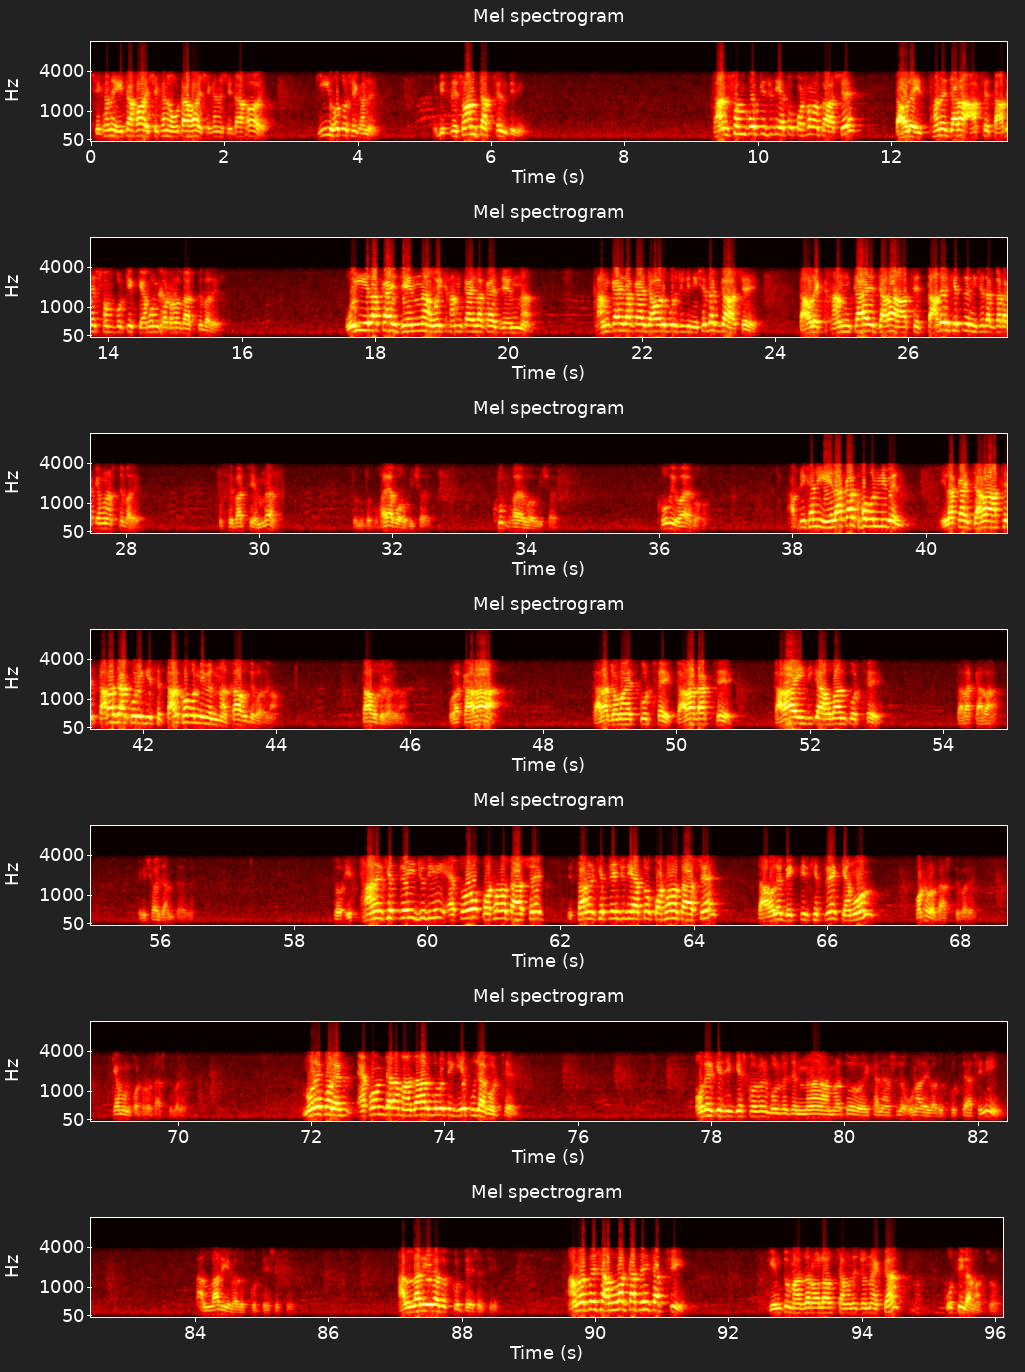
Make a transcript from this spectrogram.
সেখানে এটা হয়, সেখানে ওটা হয়, সেখানে সেটা হয়। কি হতো সেখানে? বিশ্লেষণ চাচ্ছেন তিনি। স্থান সম্পর্কে যদি এত কঠোরতা আসে তাহলে স্থানে যারা আছে, তাদের সম্পর্কে কেমন কঠোরতা আসতে পারে? ওই এলাকায় যেন না, ওই খানকা এলাকায় যেন না। খানকা এলাকায় যাওয়ার উপর যদি নিষেধাজ্ঞা আসে, তাহলে খানকায় যারা আছে, তাদের ক্ষেত্রে নিষেধাজ্ঞাটা কেমন আসতে পারে? বুঝতে পারছি আমরা? তুমি তো ভয়াবহ বিষয়। খুব ভয়াবহ বিষয়। খুবই ভয়াবহ। আপনি খালি এলাকার খবর নিবেন। এলাকায় যারা আছে, তারা যা করে গিয়েছে, তার খবর নেবেন না, তা হতে পারে না। তা হতে পারে না। ওরা কারা? কারা জমায়েত করছে? কারা ডাকছে? কারা এই দিকে আহ্বান করছে? তারা কারা? এ বিষয়ে জানতে হবে। তো স্থানের ক্ষেত্রেই যদি এত কঠোরতা আসে, স্থানের ক্ষেত্রেই যদি এত কঠোরতা আসে, তাহলে ব্যক্তির ক্ষেত্রে কেমন কঠোরতা আসতে পারে? কেমন কঠোরতা আসতে পারে? মনে করেন এখন যারা মাজারগুলোতে গিয়ে পূজা করছেন ওদেরকে জিজ্ঞেস করবেন বলবে যে না আমরা তো এখানে আসলে ওনার ইবাদত করতে আসিনি। আল্লাহর ইবাদত করতে এসেছি। আল্লাহর ইবাদত করতে এসেছি। আমরা তো এসে আল্লাহর কাছেই চাচ্ছি। কিন্তু মাজারওয়ালা হচ্ছে আমাদের জন্য একটা ওসিলা মাত্র।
